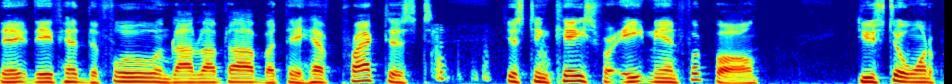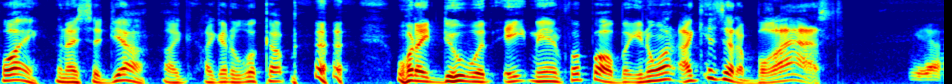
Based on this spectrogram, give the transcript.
they they've had the flu and blah blah blah, but they have practiced just in case for eight man football." Do you still want to play? And I said, yeah, I, I got to look up what I do with eight man football. But you know what? I guess it a blast. Yeah.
